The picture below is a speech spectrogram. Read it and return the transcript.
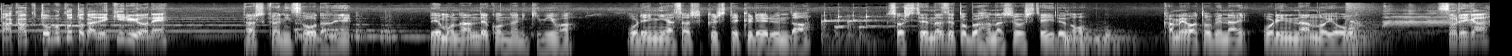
高く飛ぶことができるよね。確かにそうだね。でもなんでこんなに君は俺に優しくしてくれるんだ？そしてなぜ飛ぶ話をしているの？亀は飛べない。俺に何の用？それが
